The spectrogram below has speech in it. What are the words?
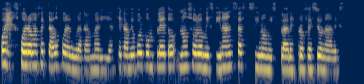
pues fueron afectados por el huracán María, que cambió por completo no solo mis finanzas, sino mis planes profesionales.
